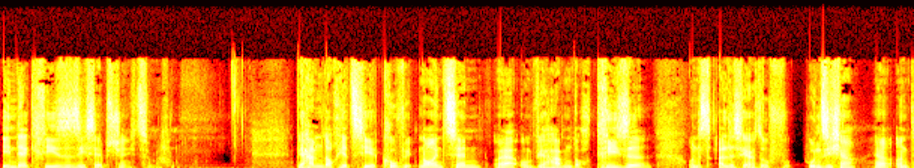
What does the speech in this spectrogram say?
in der Krise sich selbstständig zu machen? Wir haben doch jetzt hier Covid-19, ja, und wir haben doch Krise und ist alles ja so unsicher, ja, und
